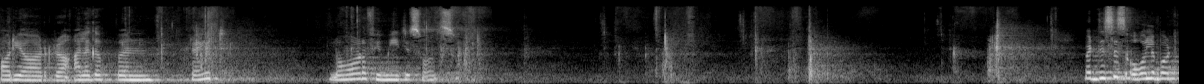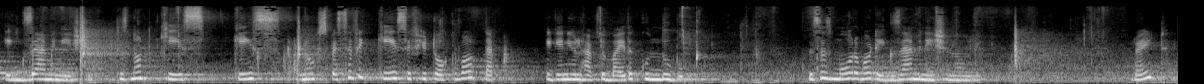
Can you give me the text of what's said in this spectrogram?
or your uh, Alagappan, right? Lot of images also. But this is all about examination. It is not case, case, you know, specific case if you talk about that, again you'll have to buy the Kundu book. This is more about examination only, right?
